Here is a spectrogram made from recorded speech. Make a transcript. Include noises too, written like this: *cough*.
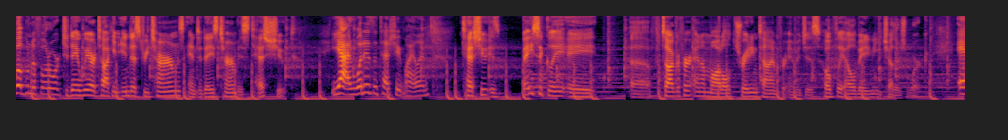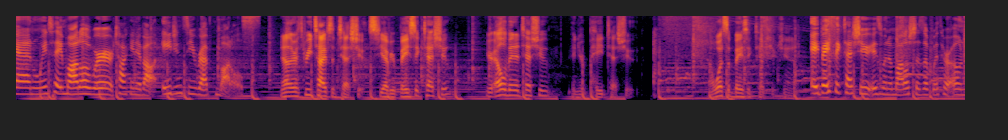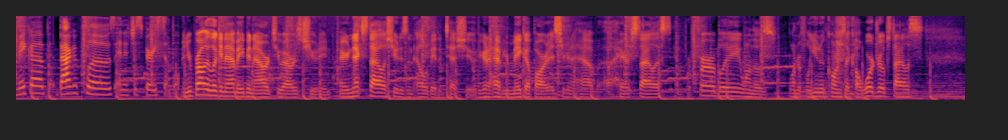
Welcome to Photo Work. Today we are talking industry terms, and today's term is test shoot. Yeah, and what is a test shoot, Milan? Test shoot is basically a, uh photographer and a model trading time for images, hopefully elevating each other's work. And when we say model, we're talking about agency rep models. Now, there are three types of test shoots you have your basic test shoot, your elevated test shoot, and your paid test shoot. Now, what's a basic test shoot, Shannon? A basic test shoot is when a model shows up with her own makeup, bag of clothes, and it's just very simple. And you're probably looking at maybe an hour, two hours of shooting. Now, your next style of shoot is an elevated test shoot. You're gonna have your makeup artist, you're gonna have a hairstylist, and preferably one of those wonderful unicorns they call wardrobe stylists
